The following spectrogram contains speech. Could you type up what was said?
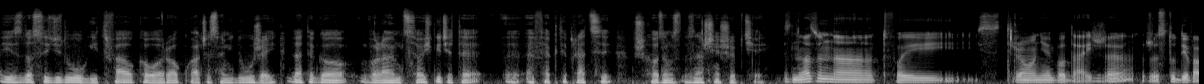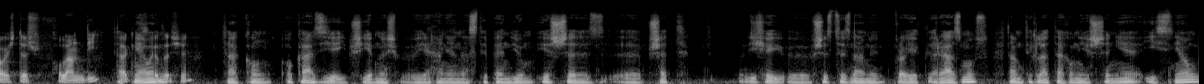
jest dosyć długi, trwa około roku, a czasami dłużej. Dlatego wolałem coś, gdzie te e, efekty pracy przychodzą znacznie szybciej. Znalazłem na twojej stronie bodajże, że studiowałeś też w Holandii, tak? tak miałem, Zgadza się? taką okazję i przyjemność wyjechania na stypendium jeszcze e, przed Dzisiaj y, wszyscy znamy projekt Erasmus. W tamtych latach on jeszcze nie istniał.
